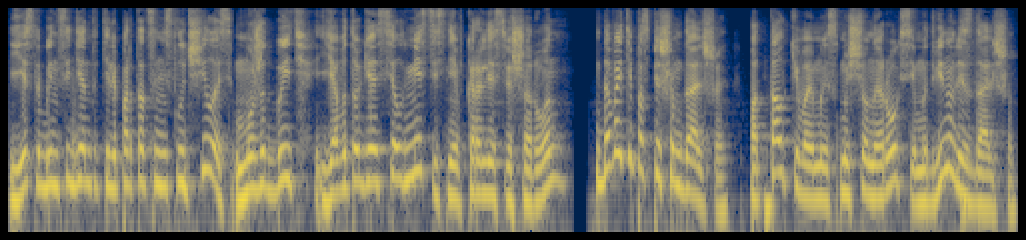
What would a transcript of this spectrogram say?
Если бы инцидента телепортации не случилось, может быть, я в итоге осел вместе с ней в королевстве Шарон? Давайте поспешим дальше. Подталкиваемые смущенной Рокси, мы двинулись дальше.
